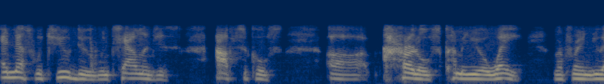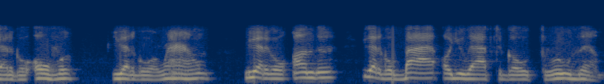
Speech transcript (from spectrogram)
And that's what you do when challenges, obstacles, uh, hurdles coming your way. My friend, you got to go over, you got to go around, you got to go under, you got to go by, or you have to go through them.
